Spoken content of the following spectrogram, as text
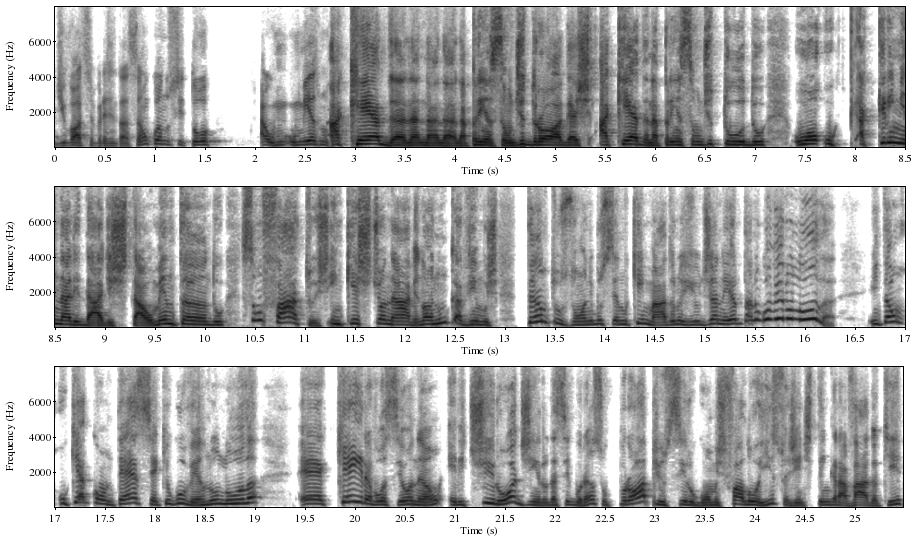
de vossa apresentação, quando citou o, o mesmo. A queda na, na, na, apreensão de drogas, a queda na apreensão de tudo, o, o, a criminalidade está aumentando. São fatos inquestionáveis. Nós nunca vimos tantos ônibus sendo queimados no Rio de Janeiro, está no governo Lula. Então, o que acontece é que o governo Lula é, queira você ou não, ele tirou dinheiro da segurança. O próprio Ciro Gomes falou isso, a gente tem gravado aqui,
